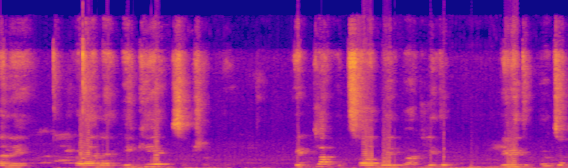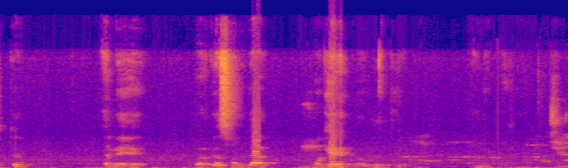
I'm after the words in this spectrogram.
અને શાળાના એકે એક શિક્ષકો એટલા ઉત્સાહભેર ભાગ લીધો. વિવિધ પ્રોજેક્ટ અને વર્ગ સંદાન વગેરે પ્રવૃત્તિઓ જી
